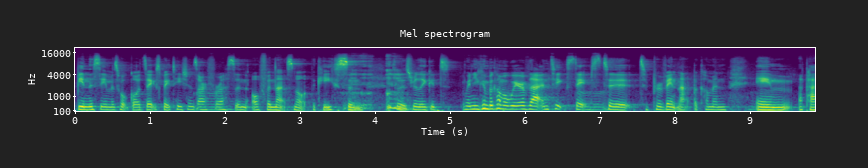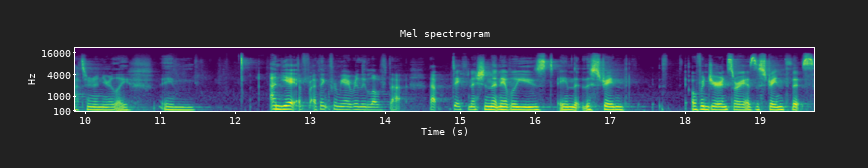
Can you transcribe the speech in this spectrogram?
being the same as what God's expectations are for us, and often that's not the case. And so it's really good when you can become aware of that and take steps mm. to to prevent that becoming um, a pattern in your life. Um, and yet, I think for me, I really love that that definition that Neville used, um, that the strength of endurance, sorry, as the strength that's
